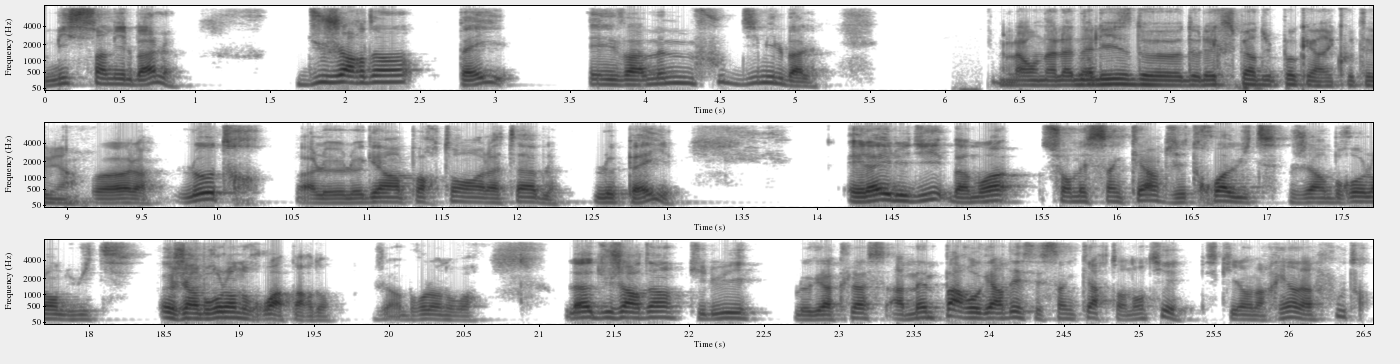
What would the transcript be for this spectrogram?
mise 5000 balles. Du jardin paye et il va même foutre 10 000 balles. Là, on a l'analyse de, de l'expert du poker, écoutez bien. Voilà. L'autre, bah, le, le gars important à la table, le paye. Et là, il lui dit, bah moi, sur mes 5 cartes, j'ai 3-8. J'ai un brelan de 8. Euh, j'ai un brelan de roi, pardon. J'ai un brelan de roi. Là, du jardin, qui lui, le gars classe, a même pas regardé ses 5 cartes en entier, parce qu'il en a rien à foutre.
